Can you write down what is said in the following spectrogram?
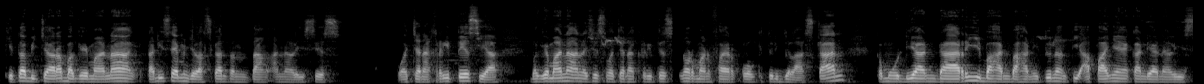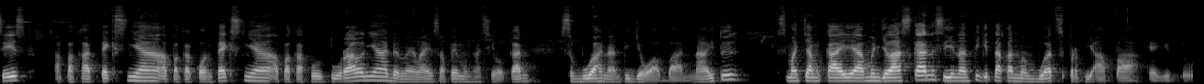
kita bicara bagaimana tadi saya menjelaskan tentang analisis wacana kritis ya. Bagaimana analisis wacana kritis Norman Firecloak itu dijelaskan. Kemudian dari bahan-bahan itu nanti apanya yang akan dianalisis, apakah teksnya, apakah konteksnya, apakah kulturalnya dan lain-lain sampai menghasilkan sebuah nanti jawaban. Nah, itu semacam kayak menjelaskan sih nanti kita akan membuat seperti apa kayak gitu.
